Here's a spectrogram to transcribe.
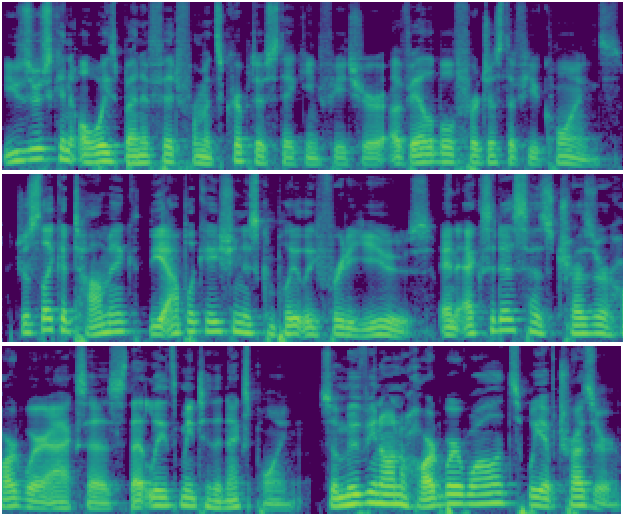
Users can always benefit from its crypto staking feature available for just a few coins. Just like Atomic, the application is completely free to use, and Exodus has Trezor hardware access that leads me to the next point. So moving on to hardware wallets, we have Trezor.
